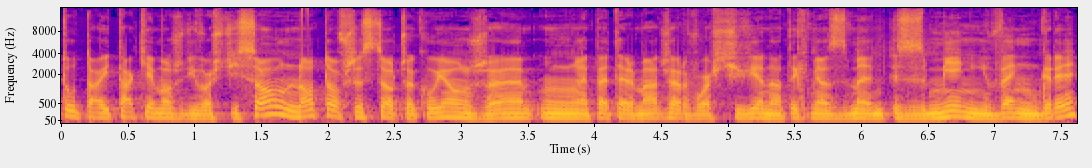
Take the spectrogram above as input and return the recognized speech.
tutaj takie możliwości są, no to wszyscy oczekują, że Peter Madziar właściwie natychmiast zmieni Węgry.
